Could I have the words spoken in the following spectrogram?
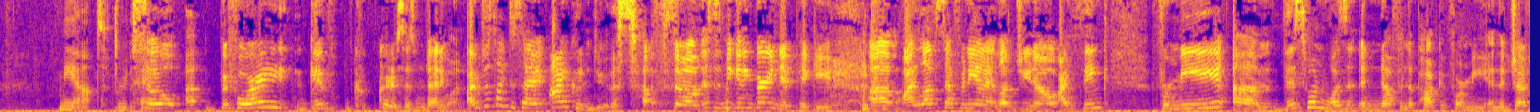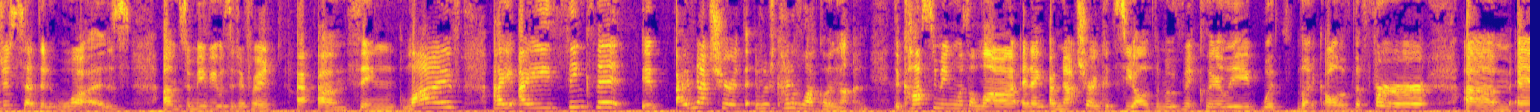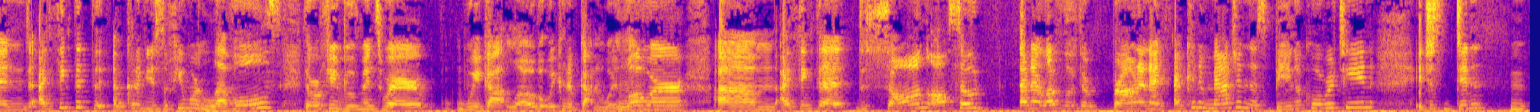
me out routine? So uh, before I give c- criticism to anyone, I would just like to say I couldn't do this stuff. So this is me getting very nitpicky. Um, I love Stephanie and I love Gino. I think. For me, um, this one wasn't enough in the pocket for me, and the judges said that it was. Um, so maybe it was a different uh, um, thing live. I, I think that it. I'm not sure. That, there was kind of a lot going on. The costuming was a lot, and I, I'm not sure I could see all of the movement clearly with like all of the fur. Um, and I think that the, I could have used a few more levels. There were a few movements where we got low, but we could have gotten way lower. Um, I think that the song also and I love Luther Brown, and I, I can imagine this being a cool routine. It just didn't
